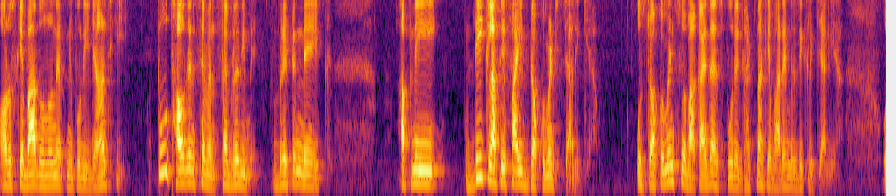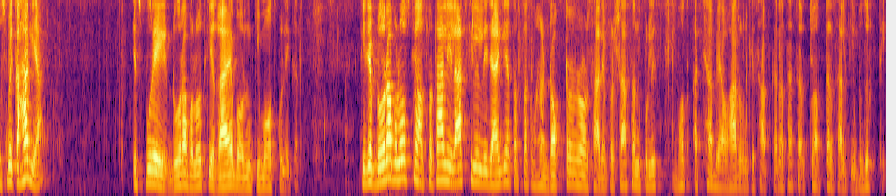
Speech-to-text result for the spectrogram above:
और उसके बाद उन्होंने अपनी पूरी जाँच की। 2007 फरवरी में ब्रिटेन ने एक अपनी डी क्लासीफाइड डॉक्यूमेंट्स जारी किया। उस डॉक्यूमेंट्स में बाकायदा इस पूरे घटना के बारे में ज़िक्र किया गया। उसमें कहा गया, इस पूरे डोरा बलोच के गायब और उनकी मौत को लेकर, कि जब डोरा बलोच के अस्पताल इलाज के लिए ले जाया गया, तब तक वहाँ डॉक्टर और सारे प्रशासन, पुलिस, बहुत अच्छा व्यवहार उनके साथ कर रहा था, सब चौहत्तर साल की बुज़ुर्ग थी।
